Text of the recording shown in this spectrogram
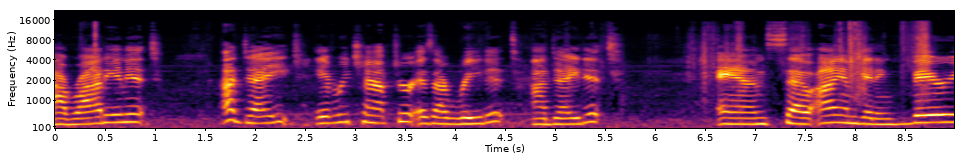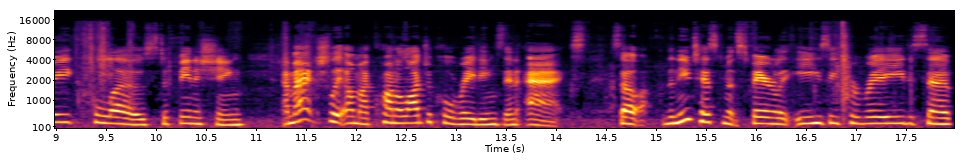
I write in it. I date every chapter as I read it. I date it. And so I am getting very close to finishing. I'm actually on my chronological readings in Acts. So the New Testament's fairly easy to read. So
